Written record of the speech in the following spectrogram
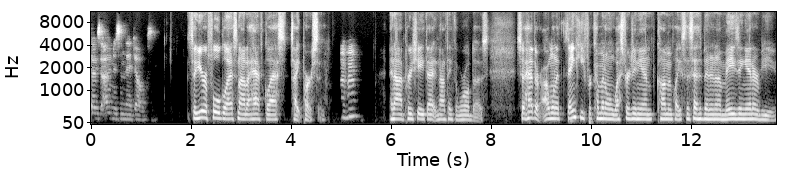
those owners and their dogs. So you're a full glass, not a half glass type person. Mm-hmm. And I appreciate that. And I think the world does. So, Heather, I want to thank you for coming on West Virginia Uncommon Place. This has been an amazing interview.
